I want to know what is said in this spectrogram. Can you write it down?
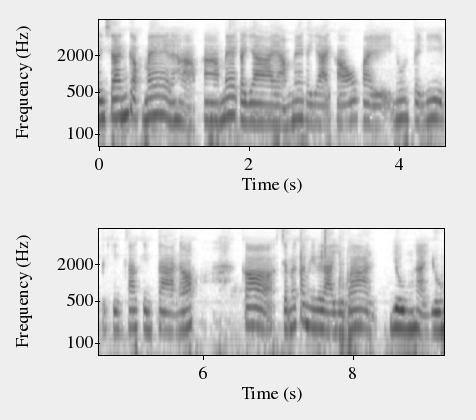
ดิฉันกับแม่นะคะพาแม่กับยายอะแม่กับยายเขาไปนู่นไปนี่ไปกินข้าวกินปลาเนาะก็จะไม่ค่อยมีเวลาอยู่บ้าน ยุงค่ะยุง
